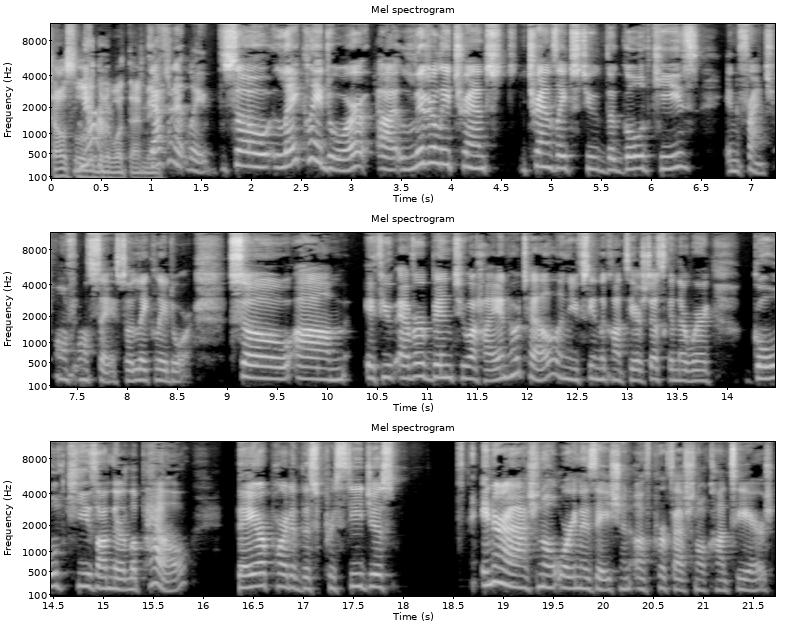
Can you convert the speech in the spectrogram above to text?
Tell us a little yeah, bit of what that means. Definitely. So Le Clé d'Or uh, literally trans- translates to the gold keys in French, en français, so Les Clefs d'Or. So um, if you've ever been to a high end hotel and you've seen the concierge desk and they're wearing gold keys on their lapel, they are part of this prestigious international organization of professional concierge.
